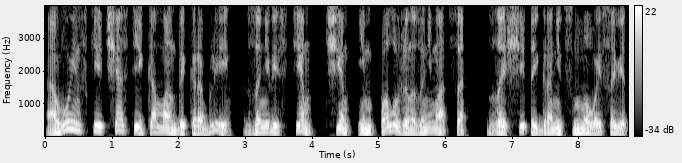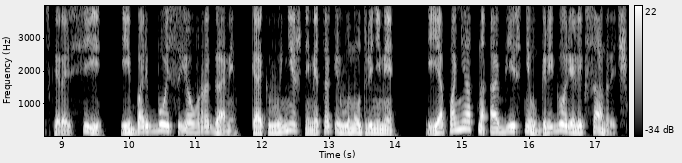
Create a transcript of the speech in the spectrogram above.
а воинские части и команды кораблей занялись тем, чем им положено заниматься – защитой границ новой советской России и борьбой с ее врагами, как внешними, так и внутренними. Я понятно объяснил, Григорий Александрович.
